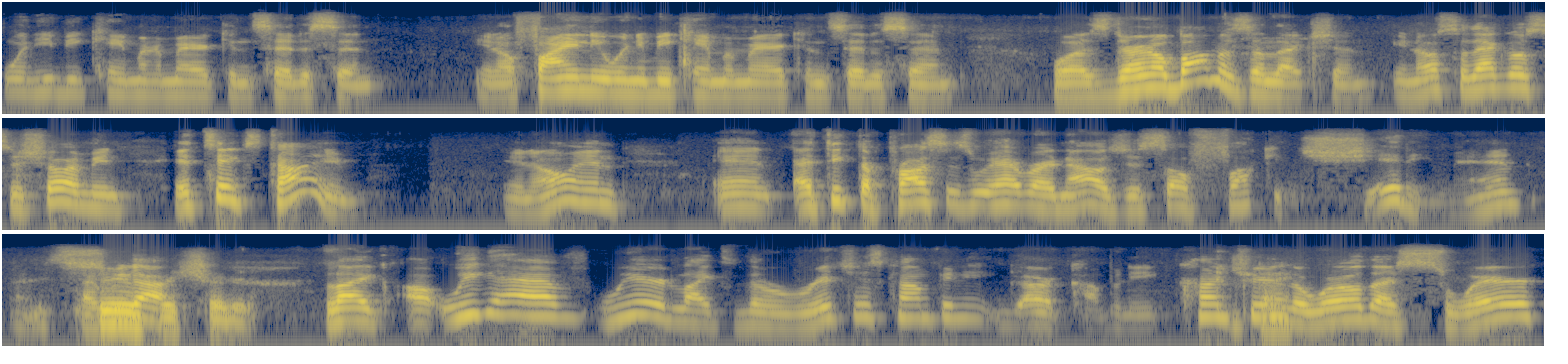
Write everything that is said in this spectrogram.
when he became an American citizen. You know, finally when he became American citizen was during Obama's election. You know, so that goes to show. I mean, it takes time. You know, and and I think the process we have right now is just so fucking shitty, man. Like, Super we got shitty. like uh, we have we're like the richest company our company country in the world i swear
